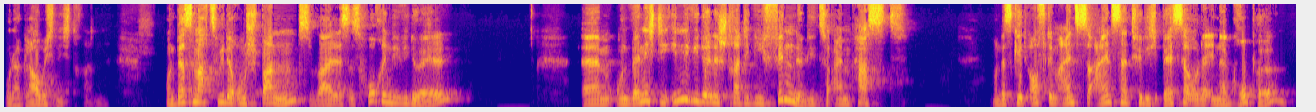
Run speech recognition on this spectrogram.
Oder glaube ich nicht dran. Und das macht es wiederum spannend, weil es ist hochindividuell. Ähm, und wenn ich die individuelle Strategie finde, die zu einem passt, und das geht oft im Eins zu eins natürlich besser oder in der Gruppe,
